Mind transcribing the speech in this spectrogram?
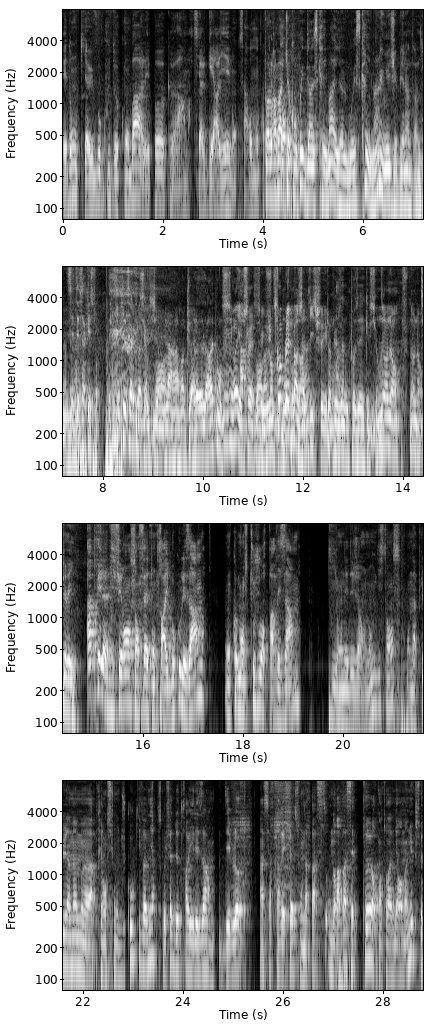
Et donc, il y a eu beaucoup de combats à l'époque, euh, art martial, guerrier, bon, ça remonte à Paul Raval, tu as compris que dans escrima, il y a le mot escrime. Hein oui, oui, j'ai bien entendu. C'était sa question. C'était sa question. Bon, là, tu as la réponse. Oui, ah, je, suis complètement satisfait. Tu n'as plus besoin de poser des questions. Non, non, non, non. Thierry Après, la différence, en fait, on travaille beaucoup les armes. On commence toujours par les armes. qui on est déjà en longue distance, on n'a plus la même euh, appréhension du coup qui va venir, parce que le fait de travailler les armes développe un certain réflexe, on n'aura pas cette peur quand on va venir en main nue, parce que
